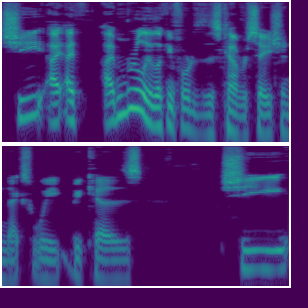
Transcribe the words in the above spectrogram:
She, I, I, I'm really looking forward to this conversation next week because she,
